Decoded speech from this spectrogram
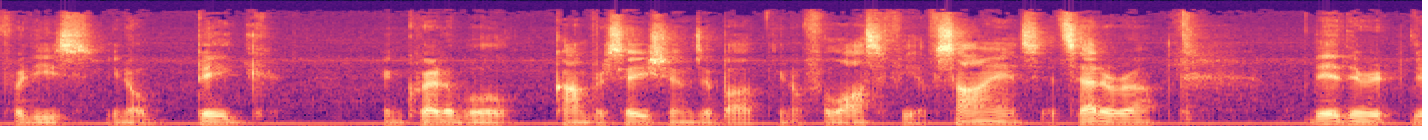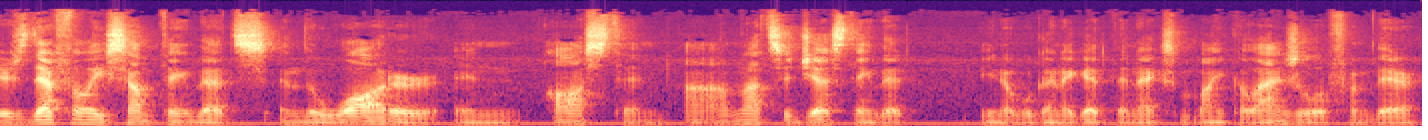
for these, you know, big, incredible conversations about, you know, philosophy of science, etc. There, there, there's definitely something that's in the water in Austin. I'm not suggesting that, you know, we're going to get the next Michelangelo from there,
